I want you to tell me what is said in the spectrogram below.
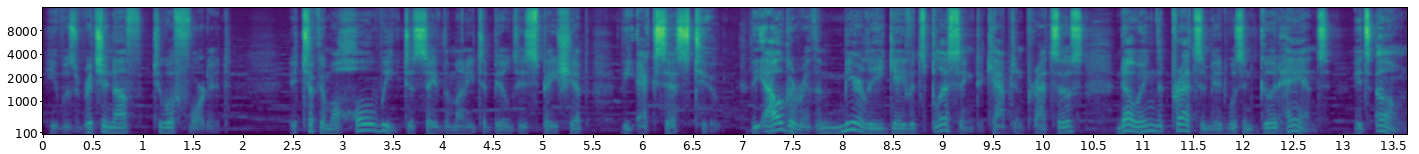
he was rich enough to afford it. It took him a whole week to save the money to build his spaceship, the XS 2. The algorithm merely gave its blessing to Captain Pratzos, knowing that Prattsymid was in good hands, its own,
